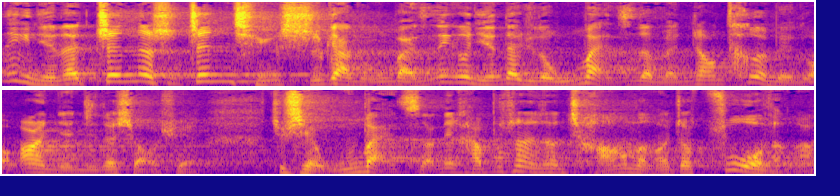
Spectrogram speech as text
那个年代真的是真情实感的五百字。那个年代觉得五百字的文章特别多。二年级的小学就写五百字啊，那个还不算上长文啊，叫作文啊。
